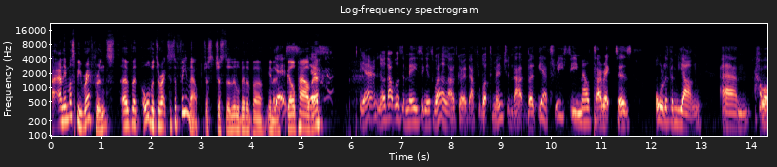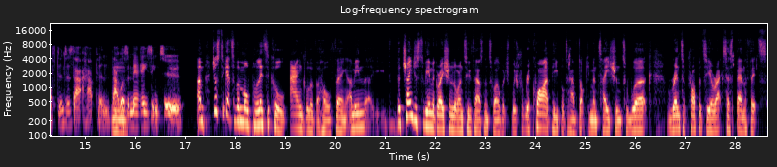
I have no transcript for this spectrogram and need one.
And it must be referenced uh, that all the directors are female. Just just a little bit of, a you know, yes, girl power yes. there. Yeah, no, that was amazing as well. I was going, I forgot to mention that. But yeah, three female directors, all of them young. Um, how often does that happen? That mm. was amazing too. Um, just to get to the more political angle of the whole thing, I mean, the changes to the immigration law in 2012, which, which require people to have documentation to work, rent a property, or access benefits,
